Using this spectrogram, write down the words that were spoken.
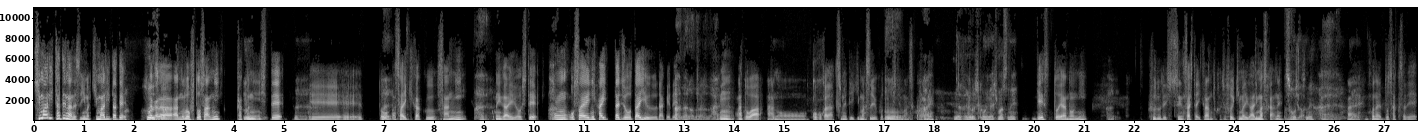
決まりたてなんです。今、決まりたて。だから、あの、ロフトさんに確認して、えーえーっと、はい浅井企画さんにはい。お願いをして、はい本押さえに入った状態いうだけで、あ。はい。うん、あとは、あのーここから詰めていきますいうことにしてますからね。うんはい皆さんよろしくお願いしますね。ゲストやのに、はいフルで出演させたらいかんとか、そういう決まりがありますからね。そうですね。はい。は。はい。この間、どさくさで、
